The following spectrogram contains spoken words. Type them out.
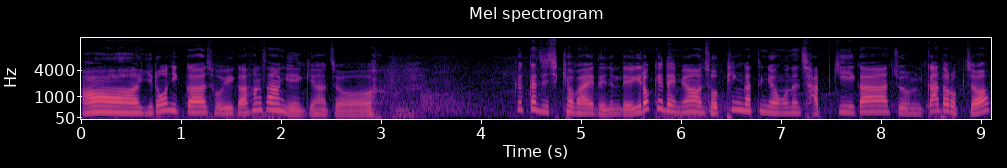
아 이러니까 저희가 항상 얘기하죠. 끝까지 지켜봐야 되는데요. 이렇게 되면 저 핀 같은 경우는 잡기가 좀 까다롭죠.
